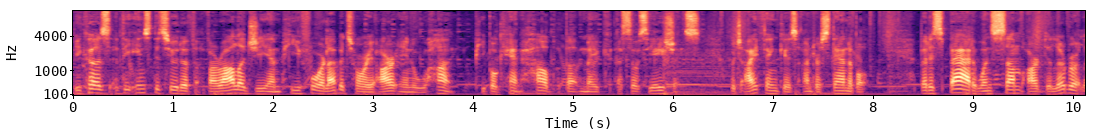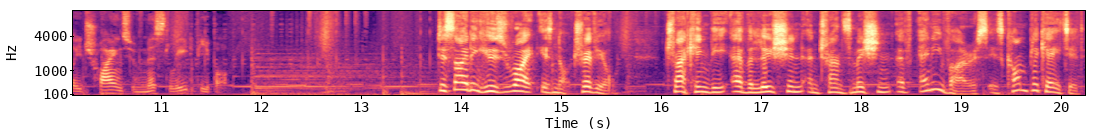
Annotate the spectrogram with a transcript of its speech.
Because the Institute of Virology and P4 Laboratory are in Wuhan, people can't help but make associations, which I think is understandable. But it's bad when some are deliberately trying to mislead people. Deciding who's right is not trivial. Tracking the evolution and transmission of any virus is complicated.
